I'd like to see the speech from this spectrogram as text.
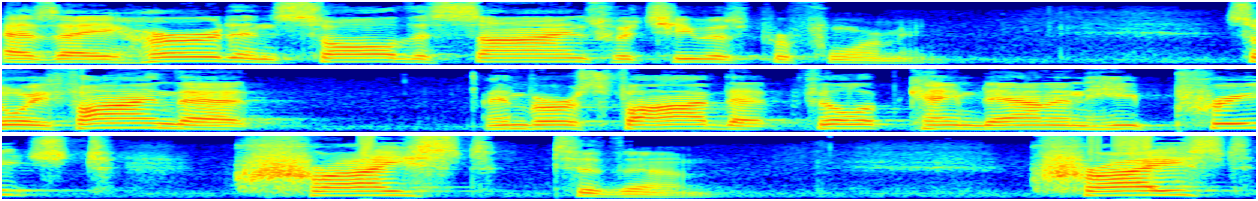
as they heard and saw the signs which he was performing. So we find that in verse 5 that Philip came down and he preached Christ to them. Christ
